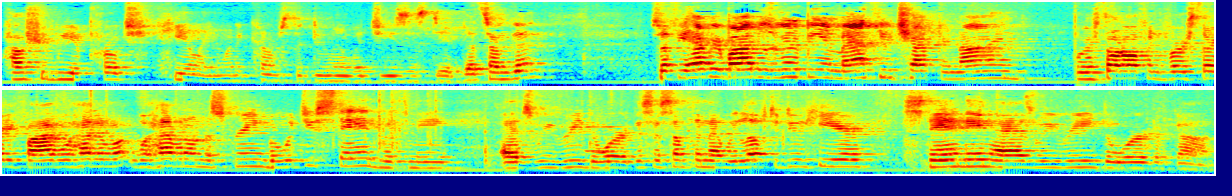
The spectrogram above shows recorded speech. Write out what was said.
How should we approach healing when it comes to doing what Jesus did? That sound good? So, if you have your Bibles, we're going to be in Matthew chapter 9. We're going to start off in verse 35. We'll have, it, we'll have it on the screen, but would you stand with me as we read the Word? This is something that we love to do here, standing as we read the Word of God.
